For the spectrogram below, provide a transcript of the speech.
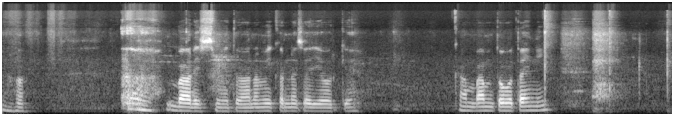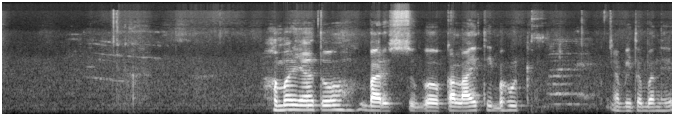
हाँ। बारिश में तो आराम ही करना चाहिए और क्या। काम वाम तो होता ही नहीं। हमारे यहाँ तो बारिश सुबह कल आई थी बहुत। अभी तो बंद है।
